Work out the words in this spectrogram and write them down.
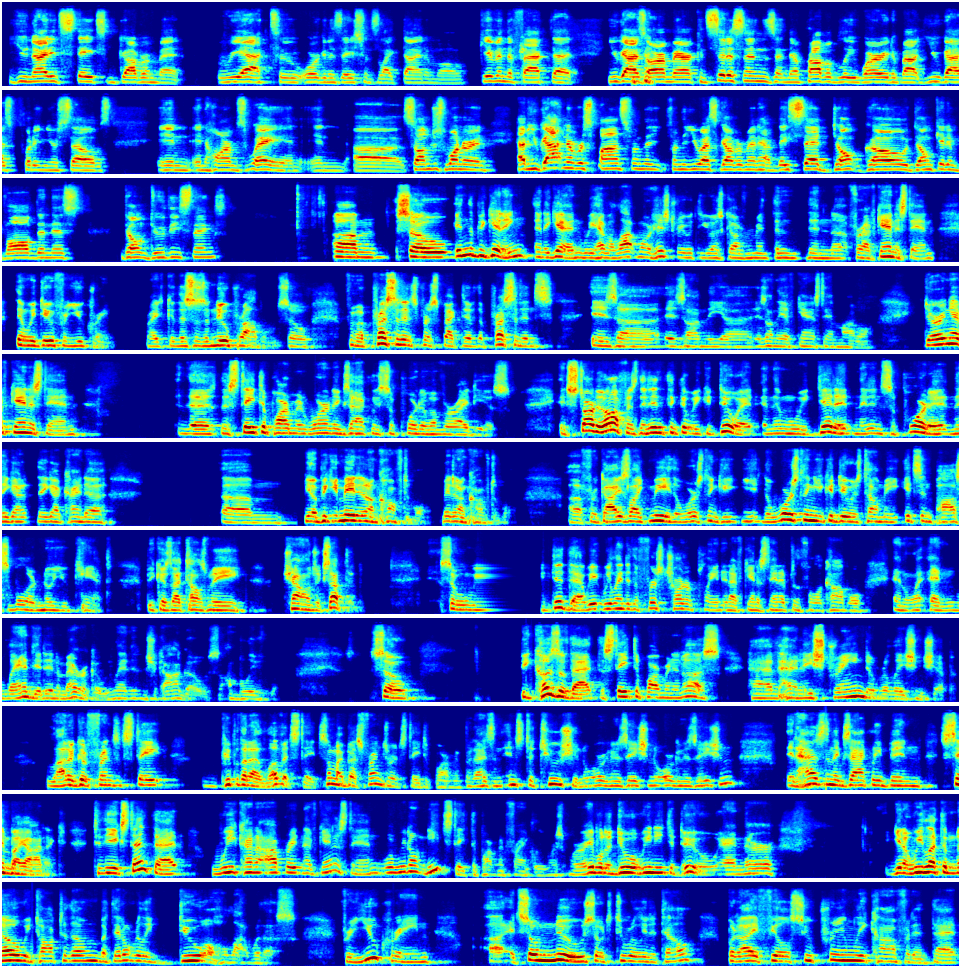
United States government react to organizations like Dynamo, given the fact that you guys are American citizens and they're probably worried about you guys putting yourselves in in harm's way. And uh, so i'm just wondering have you gotten a response from the from the us government? Have they said don't go don't get involved in this don't do these things um, so in the beginning and again we have a lot more history with the us government than than uh, for afghanistan than we do for ukraine right? Because this is a new problem. So from a precedence perspective the precedence is uh, is on the uh, is on the afghanistan model during afghanistan the, the State Department weren't exactly supportive of our ideas. It started off as they didn't think that we could do it, and then when we did it, and they didn't support it, and they got they got kind of, um, you know, made it uncomfortable. Made it uncomfortable. Uh, for guys like me, the worst thing you, the worst thing you could do is tell me it's impossible or no, you can't, because that tells me challenge accepted. So when we did that. We, we landed the first charter plane in Afghanistan after the fall of Kabul and, and landed in America. We landed in Chicago. It was unbelievable. So, because of that, the State Department and us have had a strained relationship. A lot of good friends at State, people that I love at State. Some of my best friends are at State Department, but as an institution, organization to organization, it hasn't exactly been symbiotic to the extent that we kind of operate in Afghanistan where we don't need State Department, frankly. We're, we're able to do what we need to do. And they're, you know, we let them know, we talk to them, but they don't really do a whole lot with us. For Ukraine, uh, it's so new, so it's too early to tell. But I feel supremely confident that,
